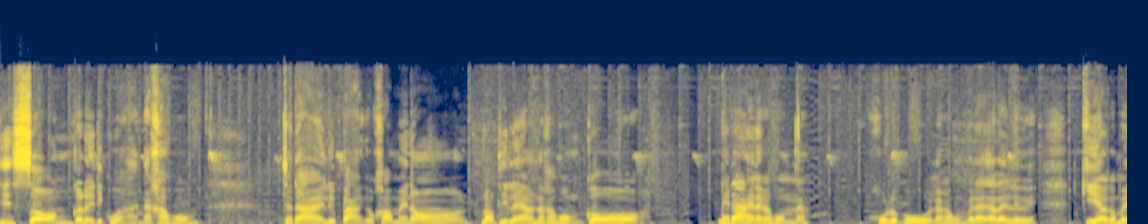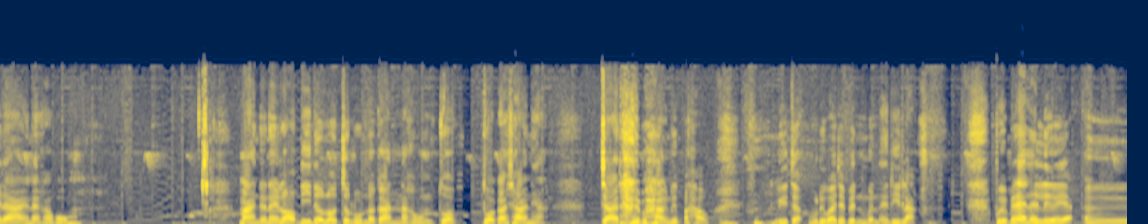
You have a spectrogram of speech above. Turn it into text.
ที่ 2 ก็เลยดีกว่านะครับผม จะได้หรือเปล่ากับเขาไหมเนาะรอบที่แล้วนะครับผมก็ไม่ได้นะครับผมนะโคลาโบนะครับผมไม่ได้อะไรเลย เกียร์ก็ไม่ได้นะครับผมมาเดี๋ยวในรอบนี้เดี๋ยวเราจะลุ้นแล้วกันนะครับผมตัวตัวกาชาเนี่ยจะได้บ้างหรือเปล่า หรือจะหรือว่าจะเป็นเหมือนไอดีหลัก เปิดไม่ได้เลยเลยอะเออ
